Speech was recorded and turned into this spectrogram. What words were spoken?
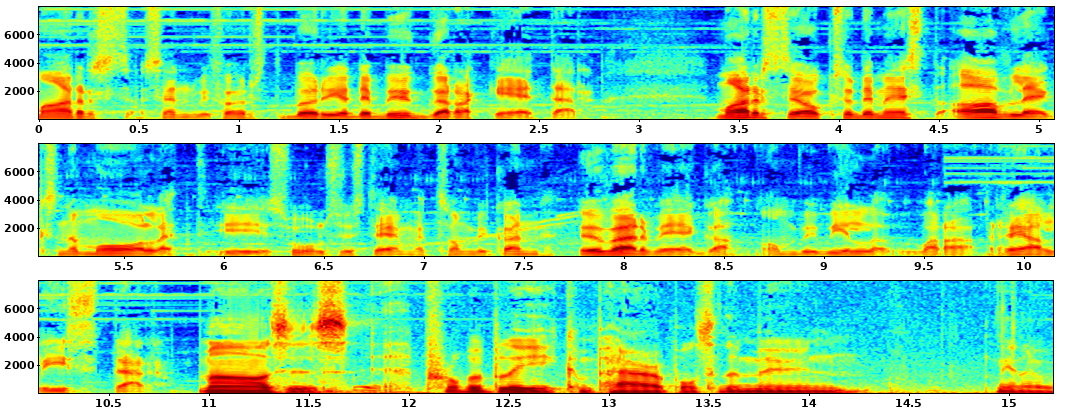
Mars sen vi först började bygga raketer. Mars är också det mest avlägsna målet i solsystemet som vi kan överväga om vi vill vara realister. Mars is probably comparable to the moon you know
